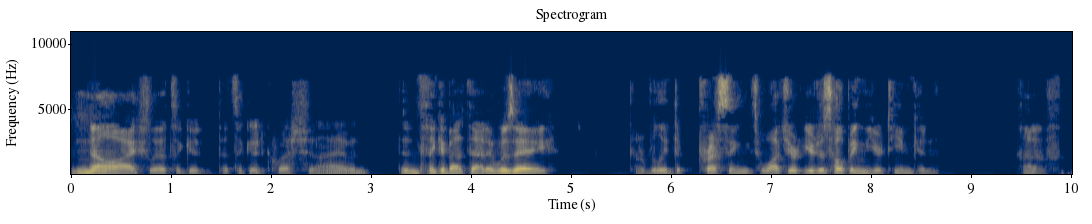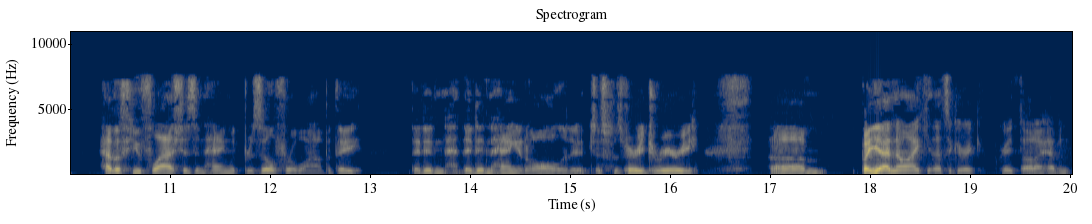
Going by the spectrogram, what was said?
No, actually, that's a good that's a good question. I haven't didn't think about that. It was a kind of really depressing to watch. You're you're just hoping your team can kind of have a few flashes and hang with Brazil for a while, but they they didn't they didn't hang at all, and it just was very dreary. Um, but yeah, no, I, that's a great great thought. I haven't.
